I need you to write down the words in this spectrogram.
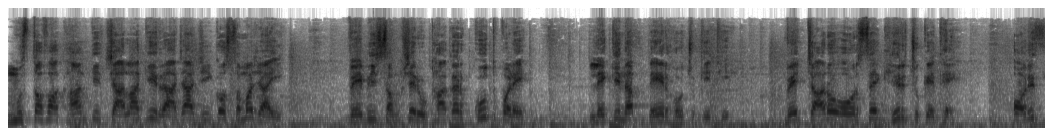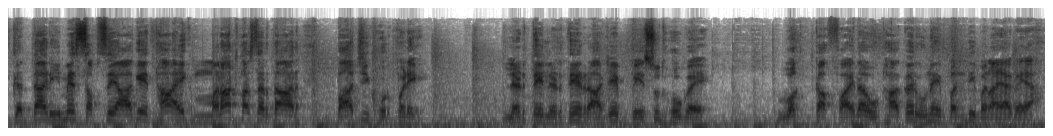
मुस्तफ़ा खान की चालाकी राजा जी को समझ आई। वे भी शमशेर उठाकर कूद पड़े। लेकिन अब देर हो चुकी थी। वे चारों ओर से घिर चुके थे। और इस गद्दारी में सबसे आगे था एक मराठा सरदार बाजी घोर पड़े। लड़ते लड़ते राजे बेसुध हो गए। वक्त का फ़ायदा उठाकर उन्हें बंदी बनाया गया।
